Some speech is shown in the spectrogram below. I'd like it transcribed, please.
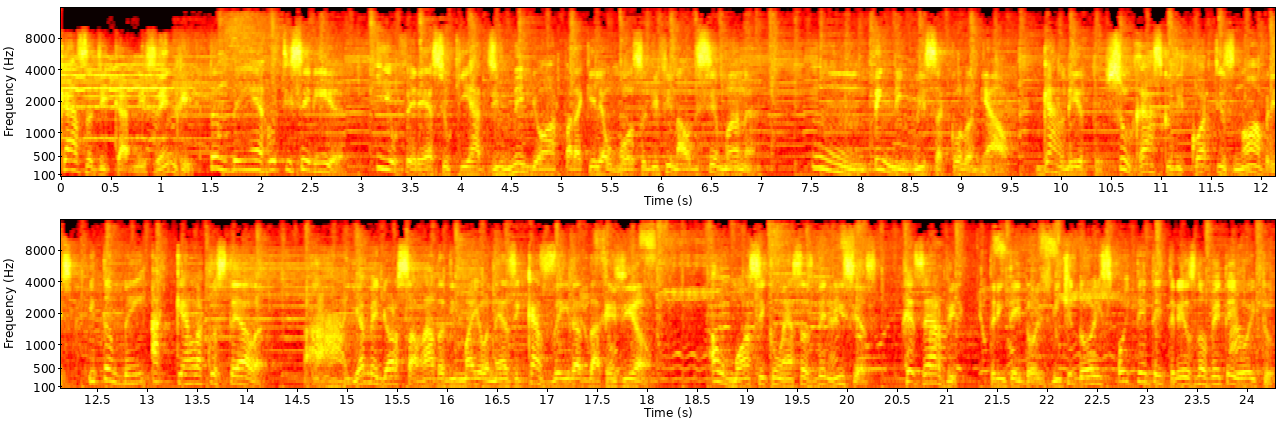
Casa de Carnes Henry também é rotisseria e oferece o que há de melhor para aquele almoço de final de semana. Hum, tem linguiça colonial, galeto, churrasco de cortes nobres e também aquela costela. Ah, e a melhor salada de maionese caseira da região. Almoce com essas delícias. Reserve 3222 8398.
